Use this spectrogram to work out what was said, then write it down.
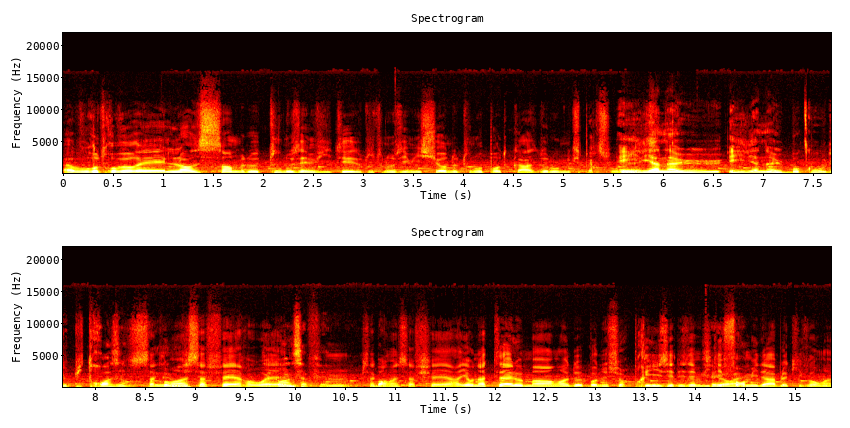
euh, vous retrouverez l'ensemble de tous nos invités, de toutes nos émissions, de tous nos podcasts, de nos mix personnels. Et il y en a eu, et il y en a eu beaucoup depuis trois ans. Ça commence à faire, ouais. Ça commence à faire. Mm, ça Bon. commence à faire. Et on a tellement de bonnes surprises et des invités formidables qui vont, euh,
